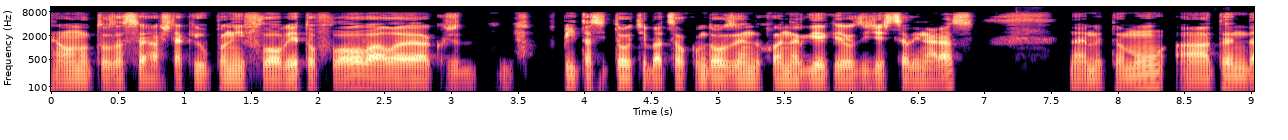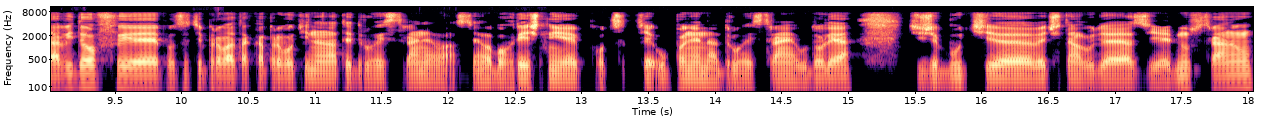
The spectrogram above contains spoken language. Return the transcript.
a ono to zase až taký úplný flow, je to flow, ale akože pýta si to od teba celkom dosť jednoducho energie, keď ho celý naraz dajme tomu. A ten Davidov je v podstate prvá taká prvotina na tej druhej strane vlastne, lebo hriešný je v podstate úplne na druhej strane údolia, čiže buď e, väčšina ľudia jazdí jednu stranu,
